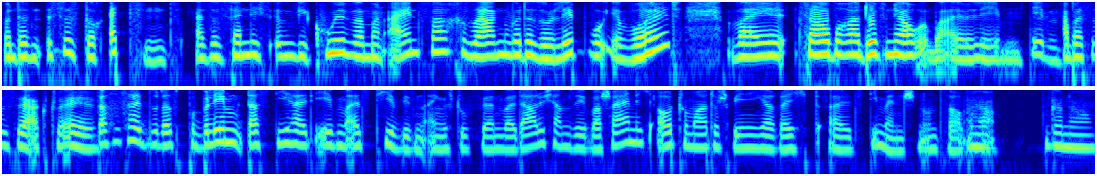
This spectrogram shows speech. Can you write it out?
Und dann ist es doch ätzend. Also fände ich es irgendwie cool, wenn man einfach sagen würde, so lebt, wo ihr wollt, weil Zauberer dürfen ja auch überall leben. Eben. Aber es ist sehr aktuell. Das ist halt so das Problem, dass die halt eben als Tierwesen eingestuft werden, weil dadurch haben sie wahrscheinlich automatisch weniger Recht als die Menschen und Zauberer. Ja, genau.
